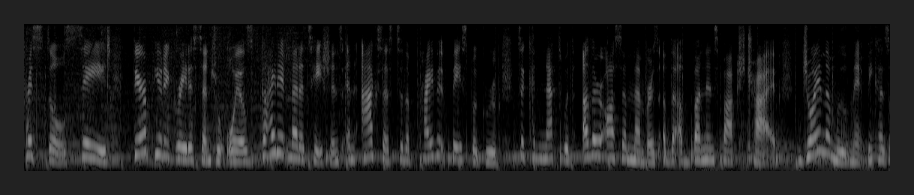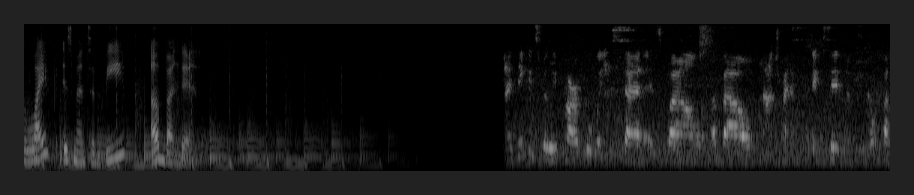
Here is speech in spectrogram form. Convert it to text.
crystals, sage, therapeutic grade essential oils, guided meditations, and access to the private Facebook group to connect with other awesome members of the Abundance Box tribe. Join the movement because life is meant to be abundant. I think it's really powerful what you said as well about not trying to fix it when people come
